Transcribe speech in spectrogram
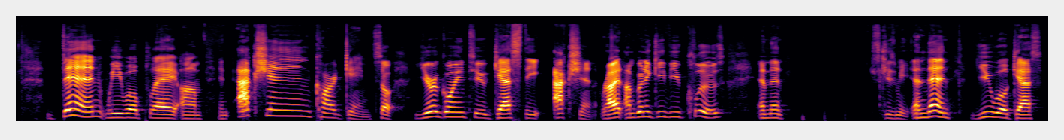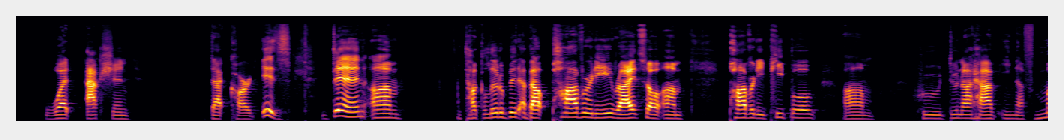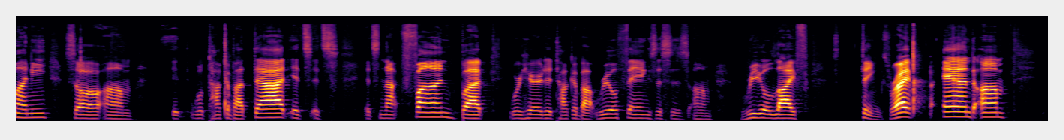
Then we will play um, an action card game. So you're going to guess the action, right? I'm going to give you clues, and then excuse me, and then you will guess what action that card is. Then um, talk a little bit about poverty, right? So um, poverty people um, who do not have enough money. So um, it, we'll talk about that. It's it's it's not fun, but we're here to talk about real things. This is um, real life things, right? And um,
